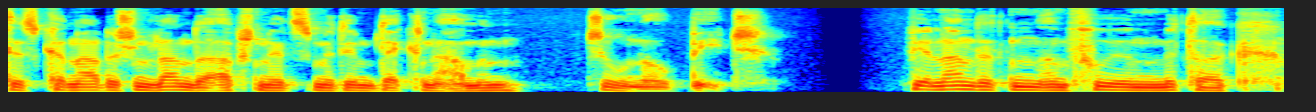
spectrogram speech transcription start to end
des kanadischen Landeabschnitts mit dem Decknamen Juno Beach. Wir landeten am frühen Mittag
